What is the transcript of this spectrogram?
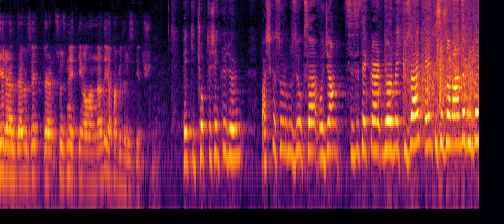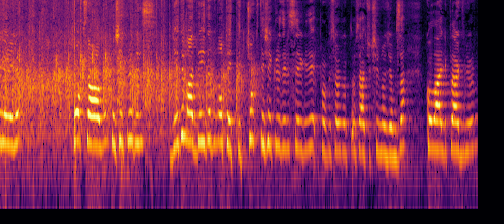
yerelde, özellikle sözünü ettiğim alanlarda yapabiliriz diye düşünüyorum. Peki çok teşekkür ediyorum. Başka sorumuz yoksa hocam sizi tekrar görmek güzel. En kısa zamanda burada görelim. Çok sağ olun. Teşekkür ederiz. 7 maddeyi de not ettik. Çok teşekkür ederiz sevgili Profesör Doktor Selçuk Şirin hocamıza. Kolaylıklar diliyorum.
